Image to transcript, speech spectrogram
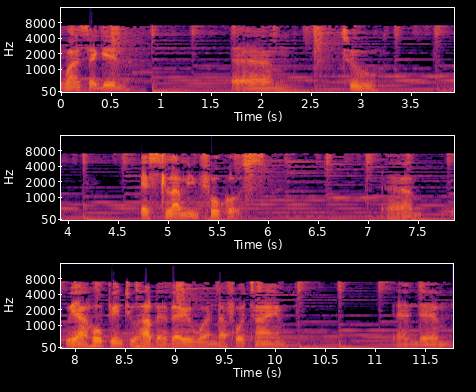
Once again, um, to Islam in Focus. Um, we are hoping to have a very wonderful time, and um,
